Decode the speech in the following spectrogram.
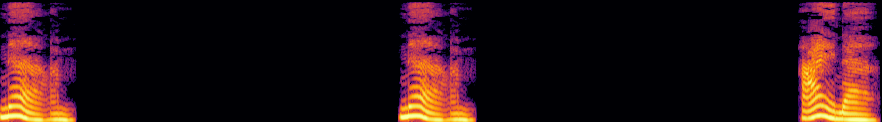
نعم. نعم. عانى.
